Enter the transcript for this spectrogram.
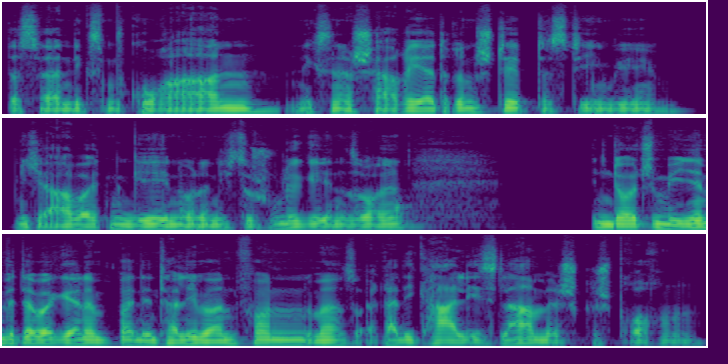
dass ja nichts im Koran, nichts in der Scharia drin steht, dass die irgendwie nicht arbeiten gehen oder nicht zur Schule gehen sollen. In deutschen Medien wird aber gerne bei den Taliban von so radikal islamisch gesprochen.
